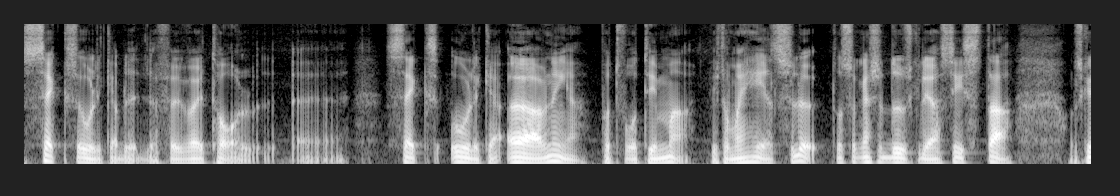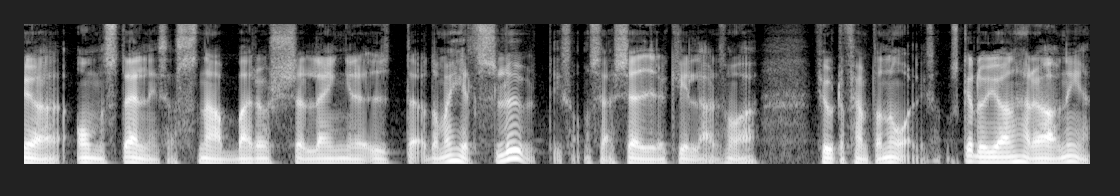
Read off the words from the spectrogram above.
sex olika blir det, för vi var ju tolv. Eh, Sex olika övningar på två timmar. De var helt slut. Och så kanske du skulle göra sista. Och ska göra omställning, så här, snabba ruscher, längre ytor. De var helt slut. Liksom. Så här, tjejer och killar som var 14-15 år. Liksom. Ska du göra den här övningen?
